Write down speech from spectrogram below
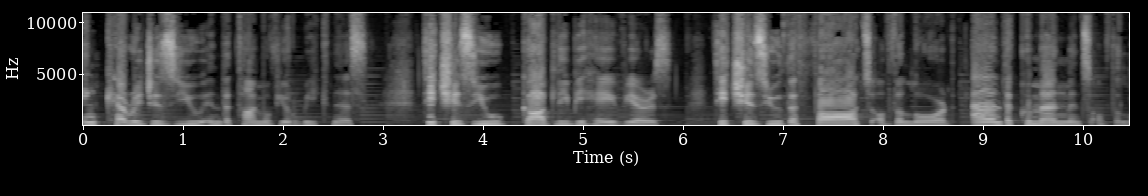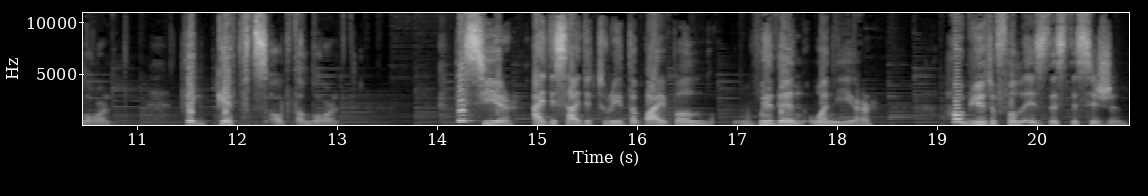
encourages you in the time of your weakness, teaches you godly behaviors, teaches you the thoughts of the Lord and the commandments of the Lord, the gifts of the Lord. This year, I decided to read the Bible within one year. How beautiful is this decision?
